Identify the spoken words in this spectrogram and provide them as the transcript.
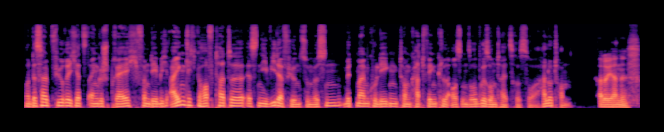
und deshalb führe ich jetzt ein Gespräch, von dem ich eigentlich gehofft hatte, es nie wiederführen zu müssen, mit meinem Kollegen Tom Kattwinkel aus unserem Gesundheitsressort. Hallo Tom. Hallo Janis.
